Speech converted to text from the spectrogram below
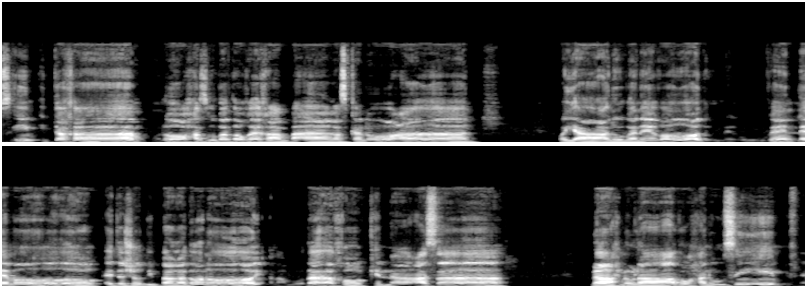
חלוסים איתכם, ולא חזרו בתוככם בארץ כנוען. ויענו ובני ראובן לאמור, את אשר דיבר אדוני, על עבודה כה כן נעשה. אנחנו נעבור חלוסים לפני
